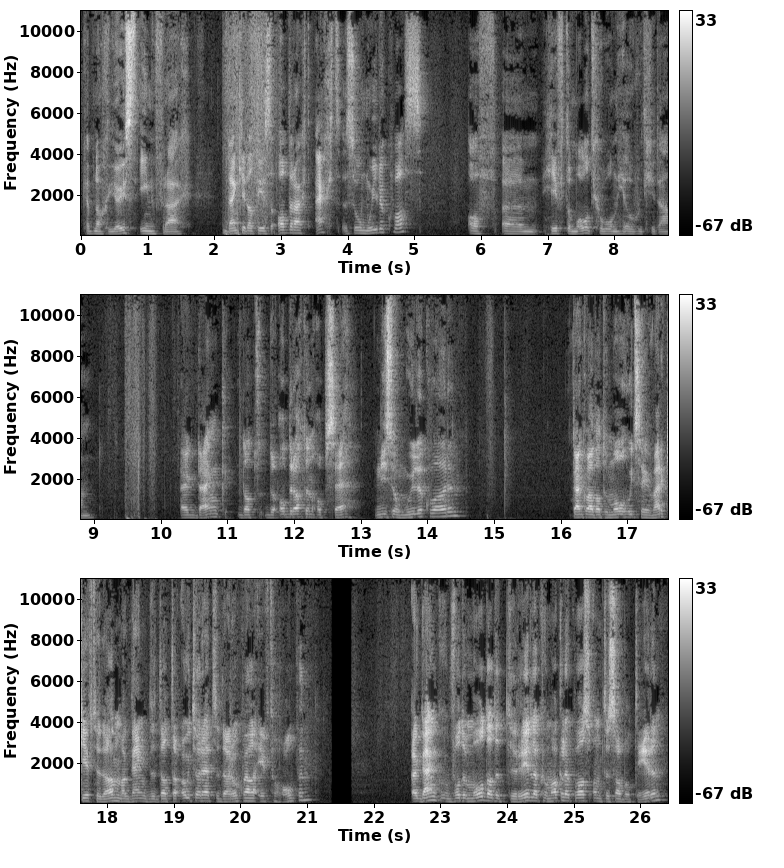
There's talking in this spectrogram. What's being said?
Ik heb nog juist één vraag. Denk je dat deze opdracht echt zo moeilijk was? Of ehm, heeft de mol het gewoon heel goed gedaan? Ik denk dat de opdrachten op zich niet zo moeilijk waren. Ik denk wel dat de mol goed zijn werk heeft gedaan, maar ik denk dat de autorit daar ook wel heeft geholpen. Ik denk voor de mol dat het redelijk gemakkelijk was om te saboteren.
